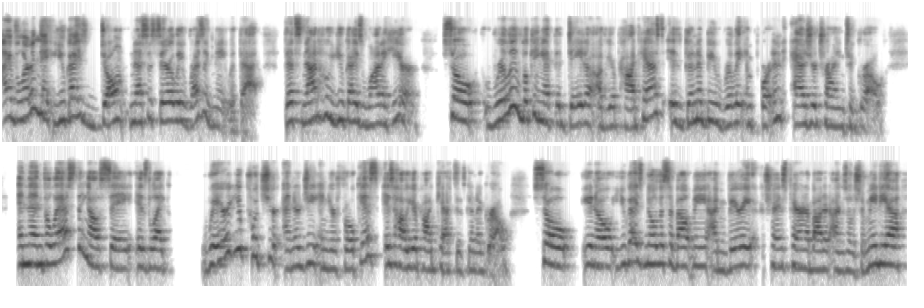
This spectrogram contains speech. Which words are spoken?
I've learned that you guys don't necessarily resonate with that. That's not who you guys want to hear. So, really looking at the data of your podcast is going to be really important as you're trying to grow. And then the last thing I'll say is like, where you put your energy and your focus is how your podcast is going to grow. So, you know, you guys know this about me. I'm very transparent about it on social media.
